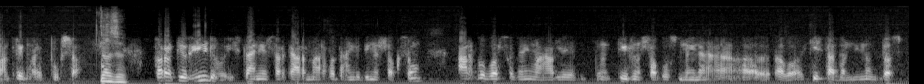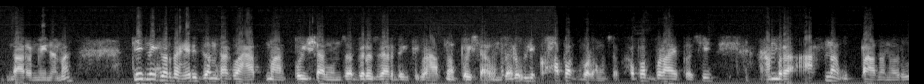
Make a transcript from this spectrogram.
मात्रै भएर पुग्छ। तर त्यो ऋण हो स्थानीय सरकार मार्फत हामीले दिन सक्छौँ। अर्को वर्ष चाहिँ उहाँहरूले तिर्न सकोस् महिना अब किस्ता बन्दिन दस बाह्र महिनामा। त्यसले गर्दाखेरि जनताको हातमा पैसा हुन्छ बेरोजगार व्यक्तिको हातमा पैसा हुन्छ र उसले खपत बढाउँछ। खपत बढाएपछि हाम्रा आफ्ना उत्पादनहरू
